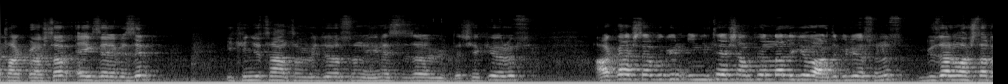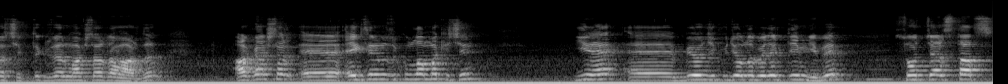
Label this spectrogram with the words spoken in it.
Evet arkadaşlar Excel'imizin ikinci tanıtım videosunu yine sizlerle birlikte çekiyoruz. Arkadaşlar bugün İngiltere Şampiyonlar Ligi vardı biliyorsunuz. Güzel maçlar da çıktı, güzel maçlar da vardı. Arkadaşlar e, Excel'imizi kullanmak için yine e, bir önceki videomda belirttiğim gibi Soccer Stats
